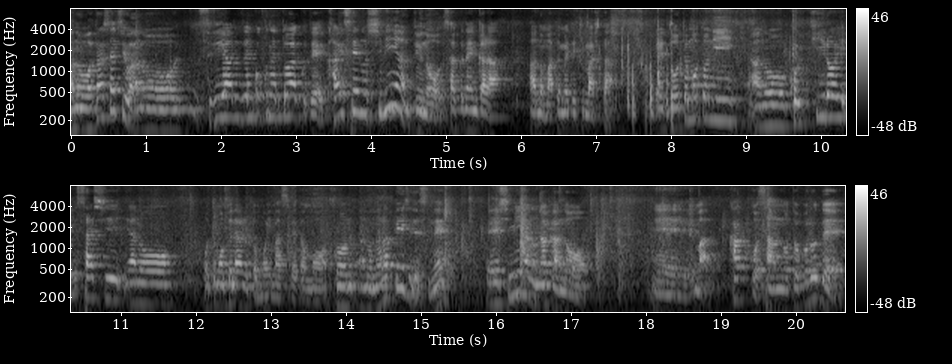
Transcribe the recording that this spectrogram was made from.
あの私たちはあの 3R 全国ネットワークで改正の市民案というのを昨年からあのまとめてきました。えっとお手元にあのこういう黄色い冊子あのお手元にあると思いますけどもそのあの7ページですね、えー、市民案の中の、えー、まあ括弧3のところで、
